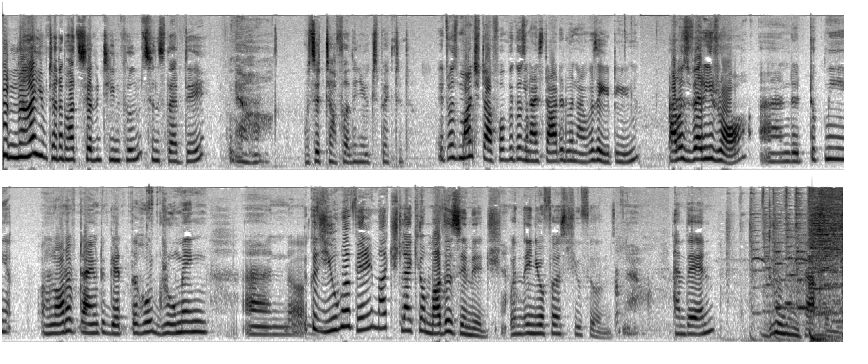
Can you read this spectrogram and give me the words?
Now you've done about 17 films since that day. Yeah. Was it tougher than you expected? It was much tougher because when I started when I was 18. I was very raw, and it took me a lot of time to get the whole grooming and uh, Because you were very much like your mother's image when in your first few films. Yeah. And then, Dhoom happened.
